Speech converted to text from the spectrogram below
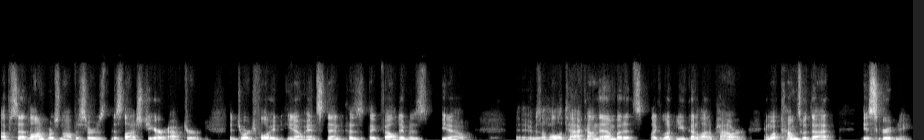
upset law enforcement officers this last year after the George Floyd, you know, incident because they felt it was, you know, it was a whole attack on them. But it's like, look, you've got a lot of power, and what comes with that is scrutiny,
